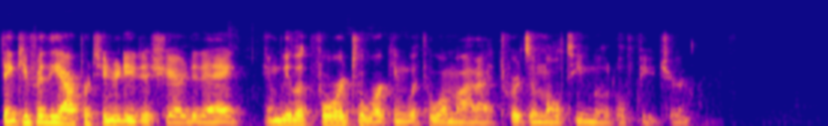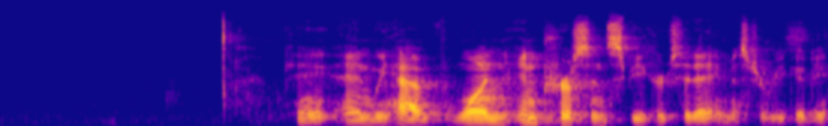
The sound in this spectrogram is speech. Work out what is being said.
Thank you for the opportunity to share today, and we look forward to working with WMATA towards a multimodal future. Okay, and we have one in-person speaker today, Mr. Rico, Dan-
